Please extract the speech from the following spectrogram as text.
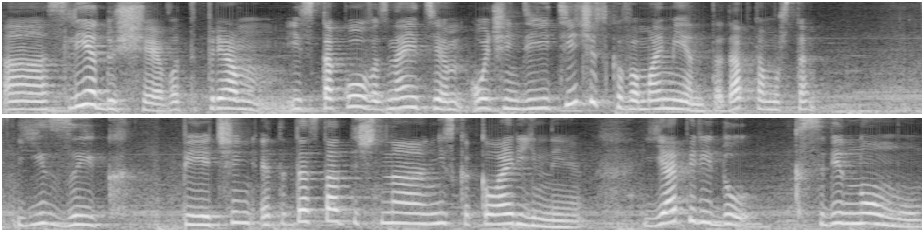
А, следующее, вот прям из такого, знаете, очень диетического момента, да, потому что язык, печень – это достаточно низкокалорийные. Я перейду к свиному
